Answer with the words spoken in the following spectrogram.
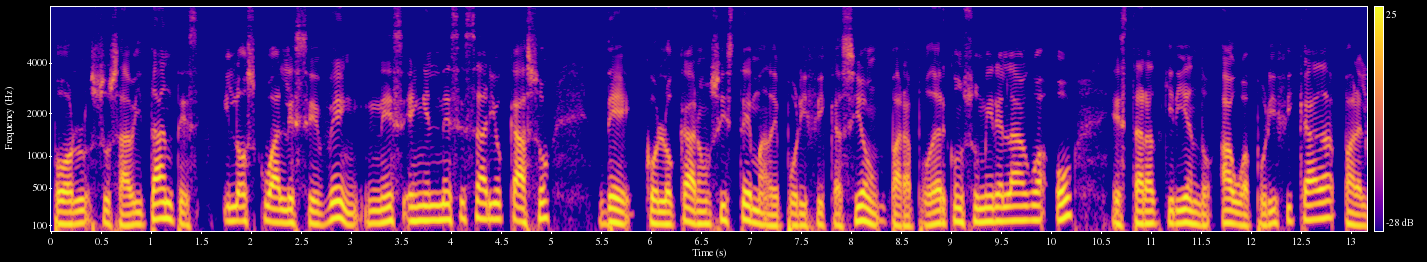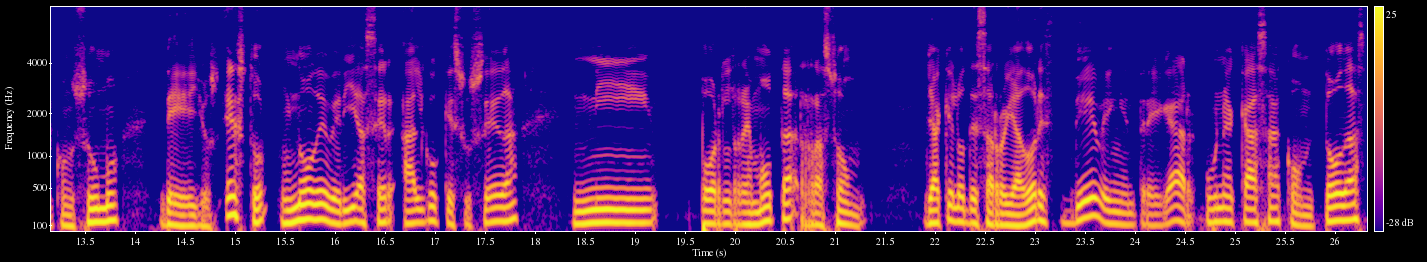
por sus habitantes y los cuales se ven en el necesario caso de colocar un sistema de purificación para poder consumir el agua o estar adquiriendo agua purificada para el consumo de ellos. Esto no debería ser algo que suceda ni por remota razón, ya que los desarrolladores deben entregar una casa con todas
